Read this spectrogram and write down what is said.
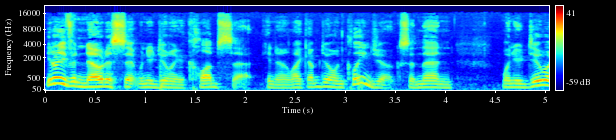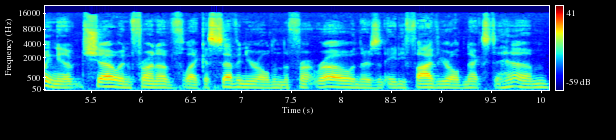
you don't even notice it when you're doing a club set you know like i'm doing clean jokes and then when you're doing a show in front of like a seven year old in the front row and there's an 85 year old next to him,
